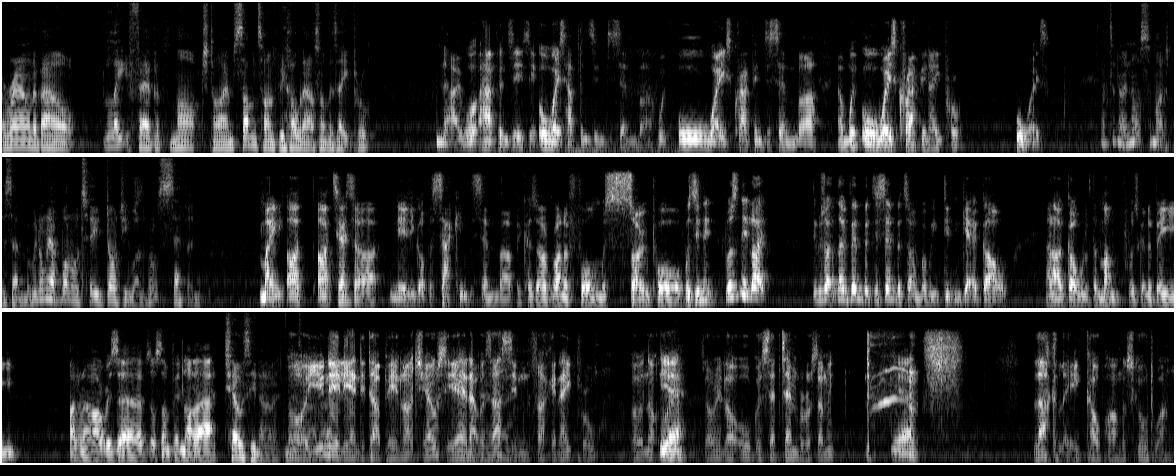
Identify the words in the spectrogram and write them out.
around about late Feb, March time. Sometimes we hold out as long as April. No, what happens is it always happens in December. We're always crap in December, and we're always crap in April. Always. I don't know, not so much December. We normally have one or two dodgy ones, but not seven. Mate, Ar- Arteta nearly got the sack in December because our run of form was so poor. Wasn't it? Wasn't it like it was like November, December time where we didn't get a goal, and our goal of the month was going to be, I don't know, our reserves or something like that. Chelsea no. Oh, you nearly ended up being like Chelsea. Yeah, that was us in fucking April. Or not. Yeah. Like, sorry, like August, September or something. Yeah. Luckily, Cole Palmer scored one.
